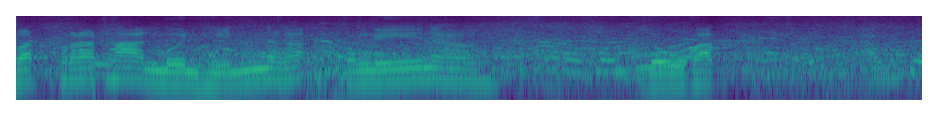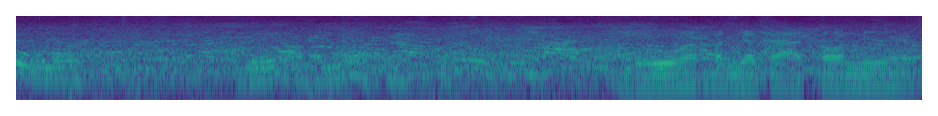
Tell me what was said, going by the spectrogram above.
วัดพระธาตุหมื่นหินนะครับ ตรงนี้นะครับดูครับ ดูครับบรรยากาศตอนนี้ครับ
